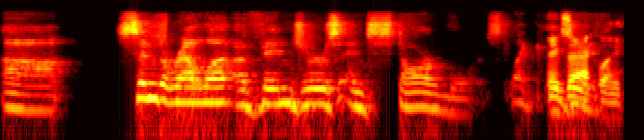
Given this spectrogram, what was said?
uh Cinderella, Avengers, and Star Wars. Like dude, exactly.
